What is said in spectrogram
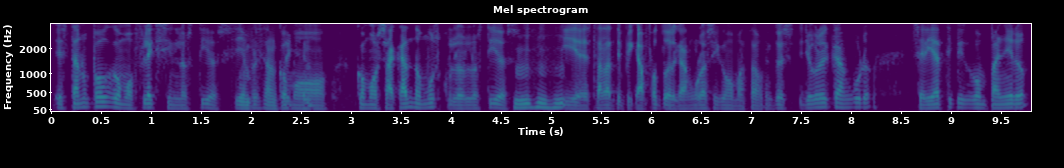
están un poco como flexing los tíos. Siempre están flexing. Como, como sacando músculos los tíos. Y está la típica foto del canguro así como mazado. Entonces, yo creo que el canguro sería típico compañero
